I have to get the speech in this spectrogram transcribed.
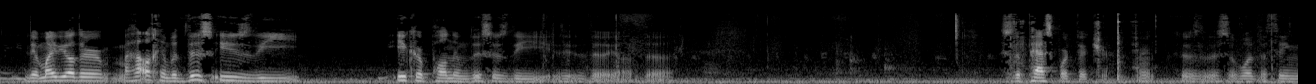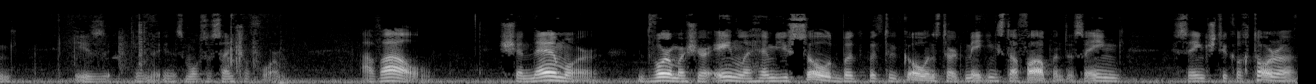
there might be other mahalchim, but this is the ikar ponim. This is the the the, uh, the this is the passport picture. Right? This is, this is what the thing is in, in its most essential form. Aval shenemor dvorim asher ein lehem yisod, but but to go and start making stuff up and to saying saying shtiklach Torah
